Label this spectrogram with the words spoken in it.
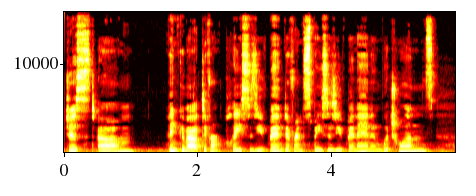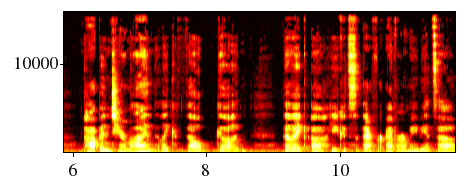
just um, think about different places you've been, different spaces you've been in, and which ones pop into your mind that like felt good they're like, oh, you could sit there forever. Maybe it's a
